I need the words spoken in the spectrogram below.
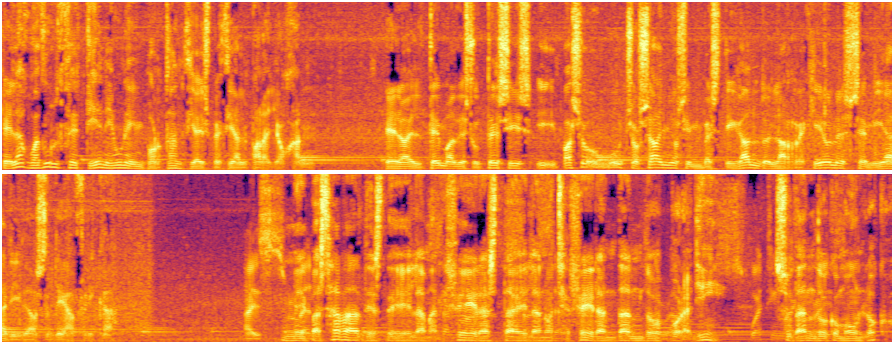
El agua dulce tiene una importancia especial para Johan. Era el tema de su tesis y pasó muchos años investigando en las regiones semiáridas de África. Me pasaba desde el amanecer hasta el anochecer andando por allí, sudando como un loco,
